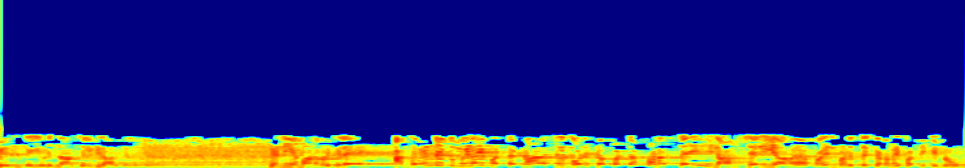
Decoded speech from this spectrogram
வெறும் கையுடன் தான் செல்கிறார்கள். கண்ணியமானவர்களே அந்த ரெண்டுக்கும் இடைப்பட்ட காலத்தில் கொடுக்கப்பட்ட பணத்தை நாம் சரியாக பயன்படுத்த கடமைப்பட்டிருக்கின்றோம்.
